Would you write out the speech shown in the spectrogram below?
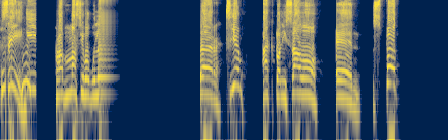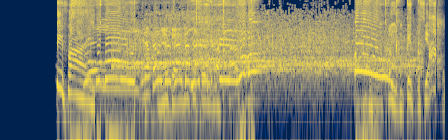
Sí, y jamás y popular. Siempre actualizado en Spotify. Oye, qué entusiasmo.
